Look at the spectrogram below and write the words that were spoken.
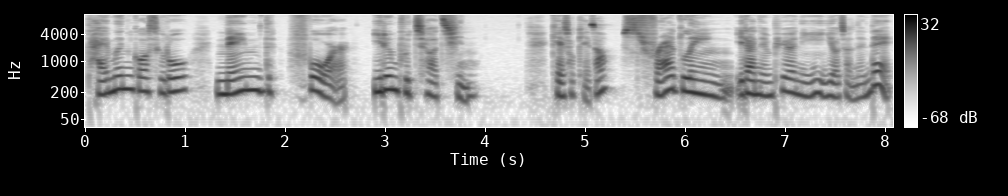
닮은 것으로 named for, 이름 붙여진. 계속해서 straddling 이라는 표현이 이어졌는데,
